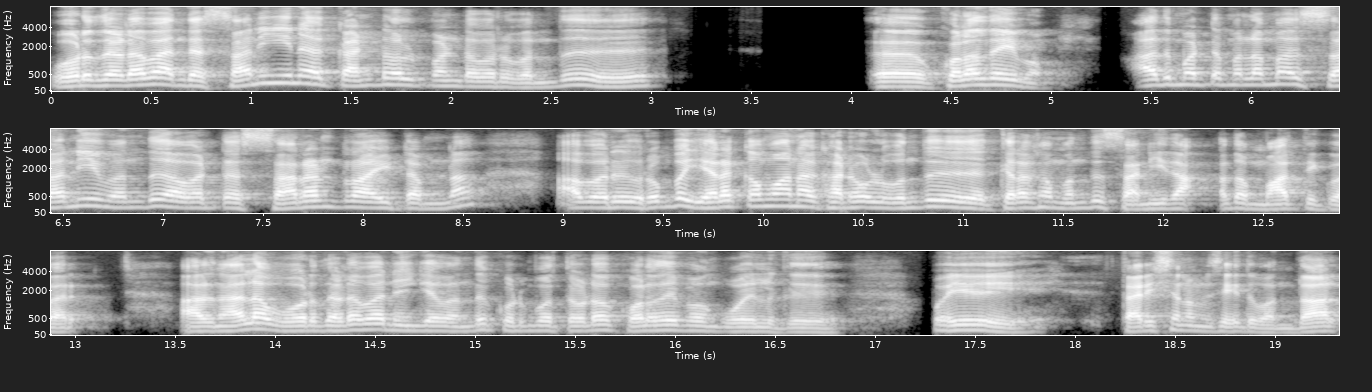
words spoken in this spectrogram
ஒரு தடவை அந்த சனியினை கண்ட்ரோல் பண்ணுறவர் வந்து குலதெய்வம். அது மட்டும் இல்லாமல் சனி வந்து அவர்கிட்ட சரண்டர் ஆயிட்டம்னா அவர் ரொம்ப இறக்கமான கடவுள் வந்து கிரகம் வந்து சனி தான். அதை மாற்றிக்குவார் அதனால் ஒரு தடவை நீங்கள் வந்து குடும்பத்தோட குலதெய்வம் கோயிலுக்கு போய் தரிசனம் செய்து வந்தால்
